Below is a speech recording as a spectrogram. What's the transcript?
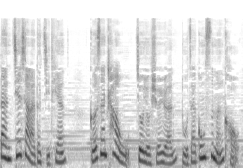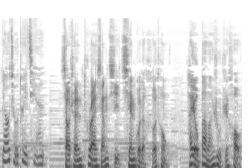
但接下来的几天，隔三差五就有学员堵在公司门口要求退钱。小陈突然想起签过的合同，还有办完入职后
